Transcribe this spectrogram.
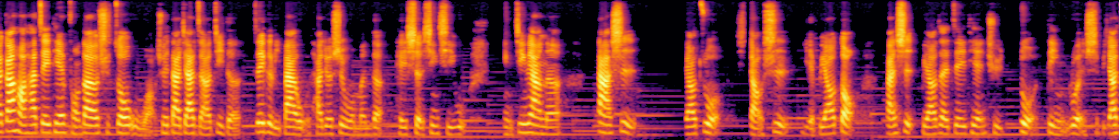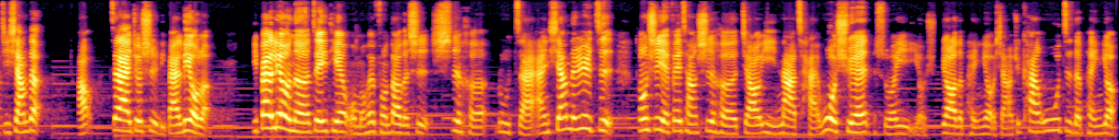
那刚好它这一天逢到又是周五哦，所以大家只要记得这个礼拜五，它就是我们的黑色星期五，请尽量呢大事不要做，小事也不要动，凡事不要在这一天去做定论是比较吉祥的。好，再来就是礼拜六了。礼拜六呢，这一天我们会逢到的是适合入宅安香的日子，同时也非常适合交易纳财斡旋。所以有需要的朋友，想要去看屋子的朋友，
